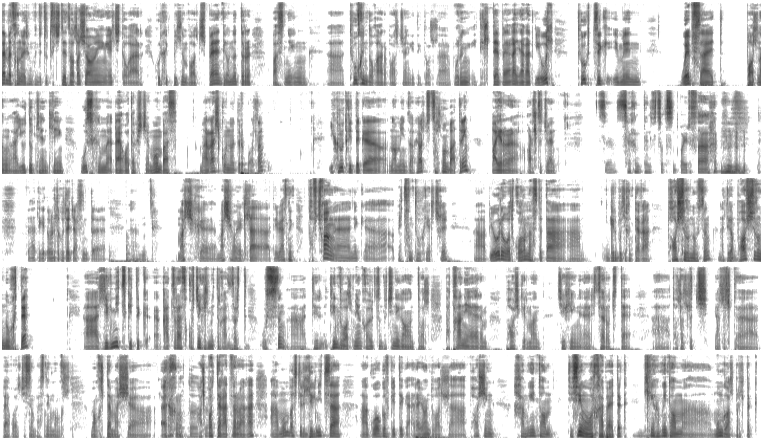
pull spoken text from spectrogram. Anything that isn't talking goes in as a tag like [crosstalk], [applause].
Сайн байцгаана эрхэм хүндэт үзэгчдээ Золоо шоуын ээлж дугаар хүрэхэд бэлэн болж байна. Тэг өнөөдөр бас нэгэн түүхэн дугаар болж байна гэдэгт бол бүрэн итгэлтэй байгаа. Ягаад гэвэл төгцөг имэн вебсайт болон YouTube чаналын үүсгэн байгуулагч мөн бас маргаашгүй өнөөдөр болон Ихрүүд гэдэг номын зохиолч Соломон Баатрин баяр оролцож байна. Сайхан танилцуулсанд баярлалаа. [laughs] За тэгээд урилга хүлээж авсанд маш их маш их баярлалаа. Тэгээд бас нэг товчхон нэг бяцхан түүх ярьж байгаа. А би өөрөө бол 3 настайдаа гэр бүлийнхэнтэйгээ Пош руу нүүсэн. А тэгээ Пош руу нүүхдээ а Лигниц гэдэг газраас 30 км газарт өссөн. А тэр тэнд бол 1241 онд бол Батхааны айрам Пош Герман Чехийн рицааруудтай тулалдаж ялалт байгуулж исэн бас нэг Монгол Монголтой маш ойрхон холбоотой газар байгаа. А мөн бас тэр Лигница Гогов гэдэг районд бол Пошин хамгийн том тесийн уурхай байдаг. Дэлхийн хамгийн том мөнгө олборладаг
